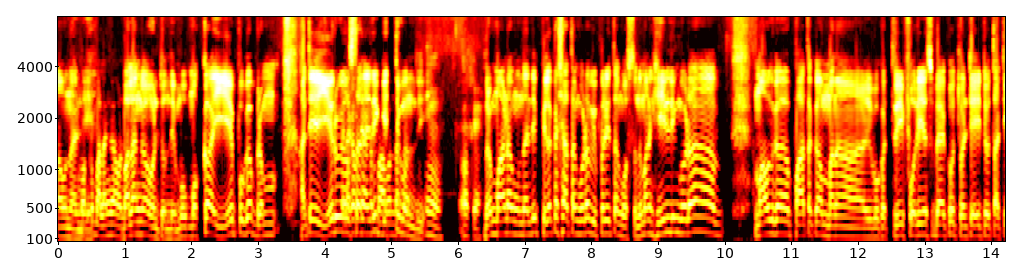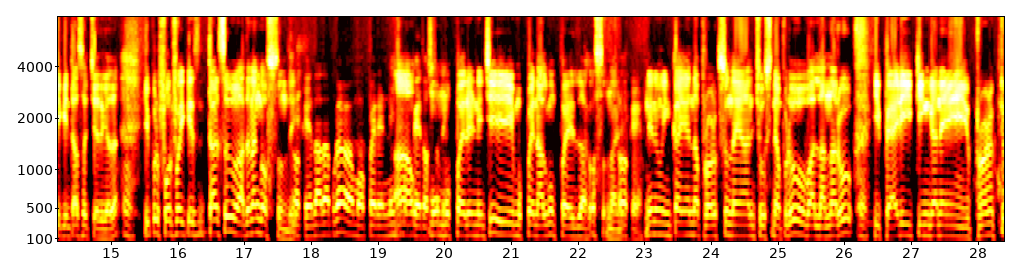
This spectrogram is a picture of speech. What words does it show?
అవునండి. మొక్క బలంగా ఉంటుంది. బలంగా ఉంటుంది. మొక్క ఏపుగా బ్రహ్మ అంటే ఏరు వ్యవస్థ అనేది గట్టిగా ఉంది. బ్రహ్మాండంగా ఉందండి. పిలక శాతం కూడా విపరీతంగా వస్తుంది. మన హీల్డింగ్ కూడా మామూలుగా పాతకం మన ఒక three four years back twenty eight thirty quintals వచ్చేది కదా. ఇప్పుడు ఫోర్ ఫైవ్ కింటాస్ అదనంగా వస్తుంది. దాదాపుగా ముప్పై రెండు ముప్పై రెండు నుంచి ముప్పై నాలుగు ముప్పై ఐదు దాకా వస్తుందండి. నేను ఇంకా ఏమైనా ప్రొడక్ట్స్ ఉన్నాయా అని చూసినప్పుడు వాళ్ళు అన్నారు ఈ ప్యాడీ కింగ్ అనే ప్రోడక్ట్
